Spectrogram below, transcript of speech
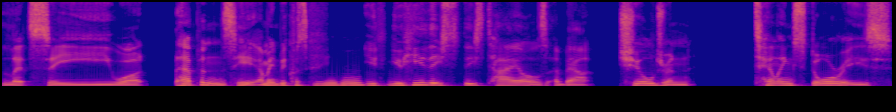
let's see what happens here. I mean, because hmm you you hear these these tales about children telling stories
